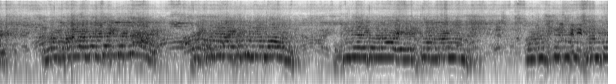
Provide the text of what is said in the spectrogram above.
নেয় এবং বাংলাদেশ দেখতে চায় একটু নির্মাণ দিনের বেলায় একজন মানুষ মানুষকে তিনি শুনতে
